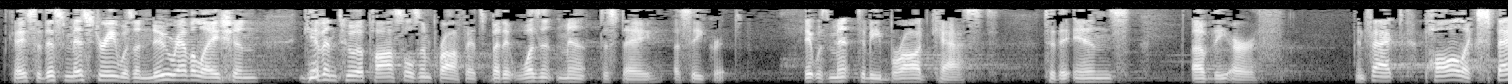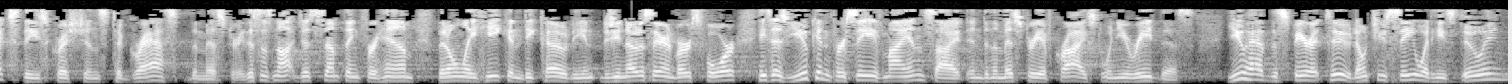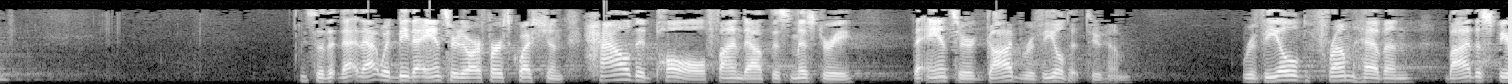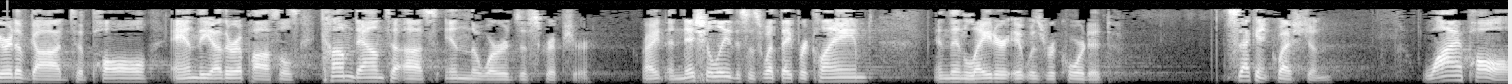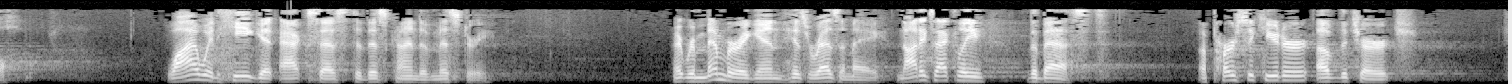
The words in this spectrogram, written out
Okay, so this mystery was a new revelation given to apostles and prophets, but it wasn't meant to stay a secret. It was meant to be broadcast to the ends of the earth. In fact, Paul expects these Christians to grasp the mystery. This is not just something for him that only he can decode. Did you notice there in verse 4? He says, you can perceive my insight into the mystery of Christ when you read this. You have the Spirit too. Don't you see what he's doing? So that, that, that would be the answer to our first question. How did Paul find out this mystery? The answer, God revealed it to him revealed from heaven by the Spirit of God to Paul and the other apostles come down to us in the words of scripture. Right? Initially, this is what they proclaimed, and then later it was recorded. Second question. Why Paul? Why would he get access to this kind of mystery? Right, remember again his resume. Not exactly the best. A persecutor of the church,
